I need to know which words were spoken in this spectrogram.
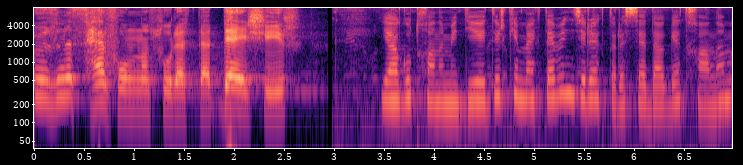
özünə sərf olunan surətdə dəyişir Yaqut xanım iddia edir ki, məktəbin direktoru Sədaqət xanım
